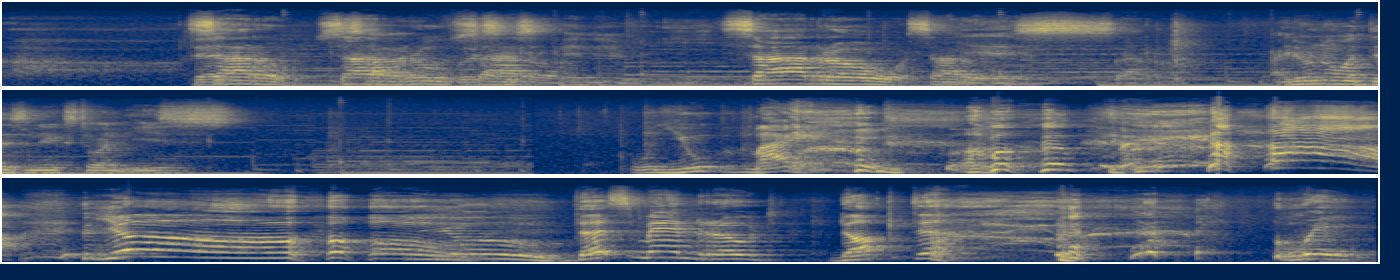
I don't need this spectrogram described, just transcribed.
That- Saro, Saro Saro, versus Saro. NME. Saro, Saro. Yes. Saro. I don't know what this next one is. Well, you, my. Yo! Yo! This man wrote Doctor. Wait.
